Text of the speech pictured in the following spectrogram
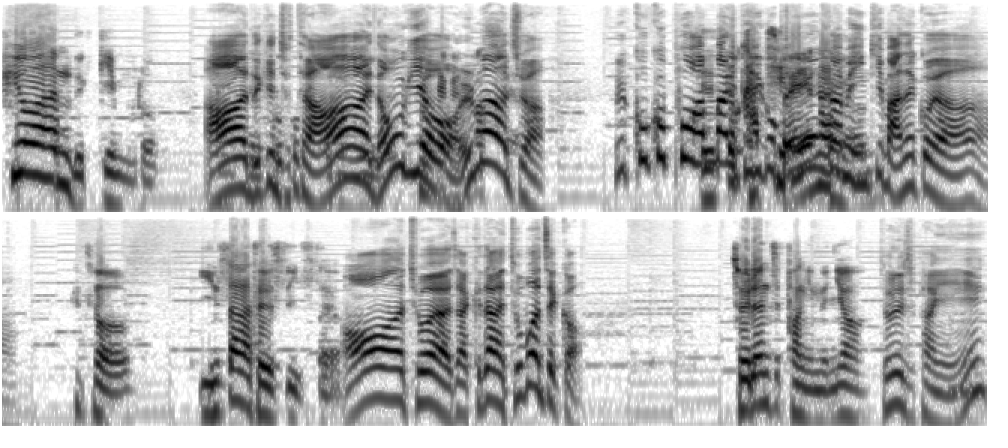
퓨어한 느낌으로 아 네, 느낌 좋다. 아 너무 귀여워. 얼마나. 좋아. 그 코코포 한 네, 마리 데리고 같이 공원. 가면 인기 많을 거야. 그쵸. 인싸가 될 수 있어요. 어 좋아요. 자 그 다음에 두 번째 거. 조련지팡이는요? 조련지팡이.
